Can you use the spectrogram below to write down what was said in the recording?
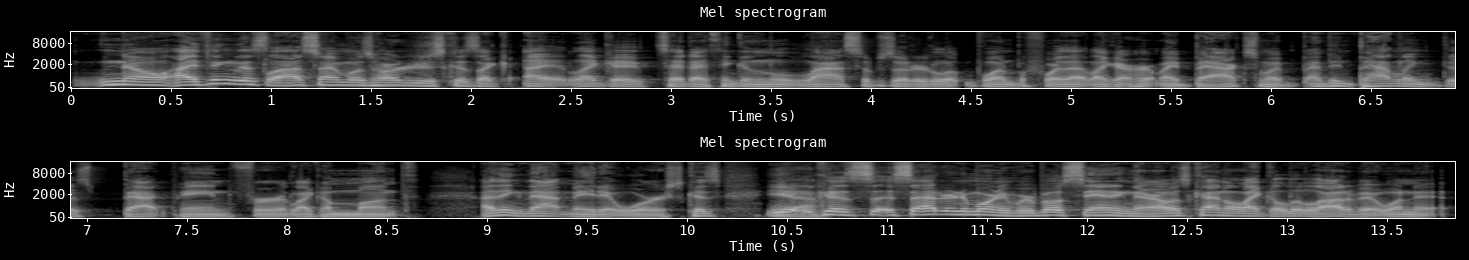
no, I think this last time was harder just because like I like I said I think in the last episode or one before that like I hurt my back so my, I've been battling this back pain for like a month. I think that made it worse because yeah Yeah. because Saturday morning we were both standing there I was kind of like a little out of it wasn't it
